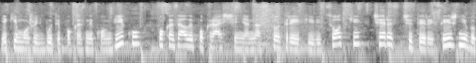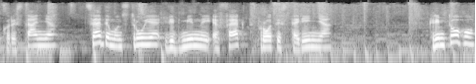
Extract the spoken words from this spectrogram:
які можуть бути показником віку, показали покращення на 103% через 4 тижні використання. Це демонструє відмінний ефект проти старіння. Крім того,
